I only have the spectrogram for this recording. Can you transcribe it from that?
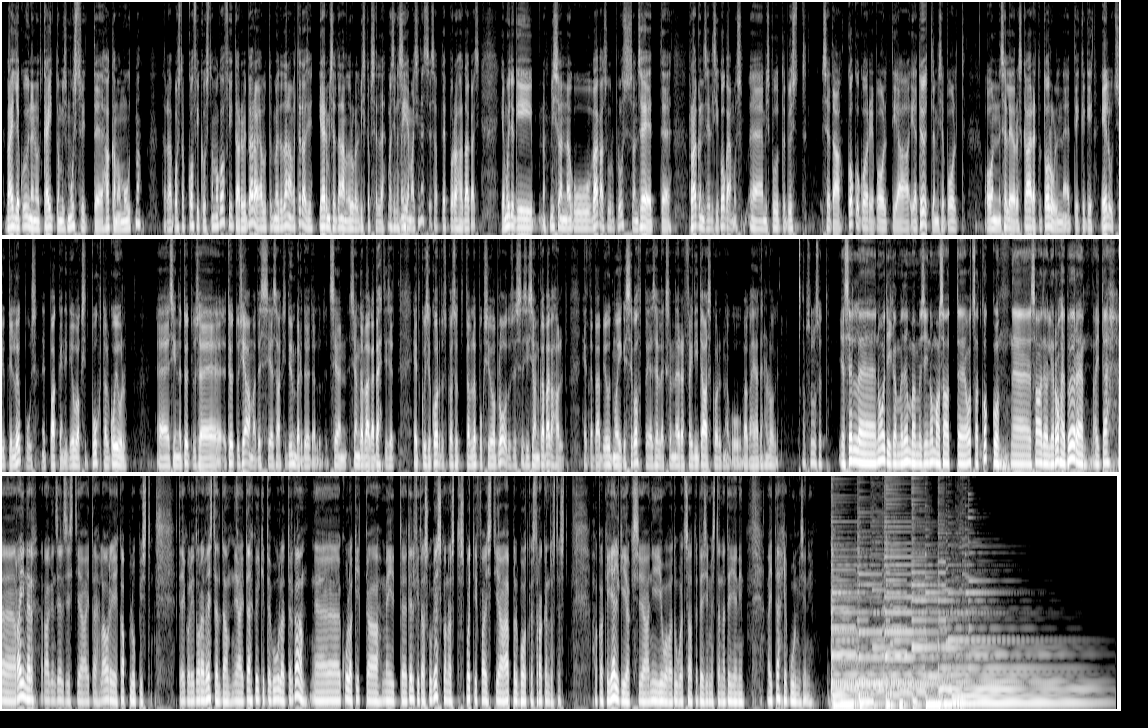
välja kujunenud käitumismustrit eh, hakkama muutma, ta läheb, ostab kohvikust oma kohvi, tarbib ära, jalutab mööda tänavat edasi, järgmisel tänavanurgal viskab selle masinasse. meie masinasse, saab deporaha tagasi. ja muidugi noh, mis on nagu väga suur pluss, on see, et Ragn-Sellsi kogemus, mis puudutab just seda kokkukorje poolt ja, ja töötlemise poolt, on selle juures ka ääretult oluline, et ikkagi elutsükli lõpus need pakendid jõuaksid puhtal kujul äh, sinna töötluse, töötlusjaamadesse ja saaksid ümber töödeldud, et see on, see on ka väga tähtis, et et kui see korduskasutatav lõpuks jõuab loodusesse, siis on ka väga halb, et ta peab jõudma õigesse kohta ja selleks on RFID taaskord nagu väga hea tehnoloogia absoluutselt. ja selle noodiga me tõmbame siin oma saate otsad kokku. Äh, saade oli Rohepööre, aitäh äh, Rainer Ragn-Sellsist ja aitäh Lauri Kaplupist. Teiega oli tore vestelda ja aitäh kõikidele kuulajatele ka. Äh, kuulake ikka meid Delfi taskukeskkonnast, Spotify'st ja Apple podcast rakendustest. hakake jälgijaks ja nii jõuavad uued saated esimestena teieni. aitäh ja kuulmiseni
